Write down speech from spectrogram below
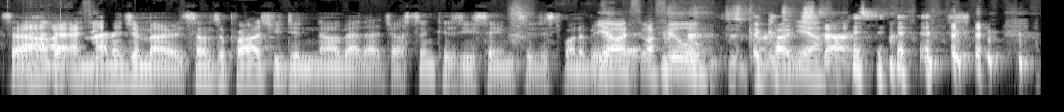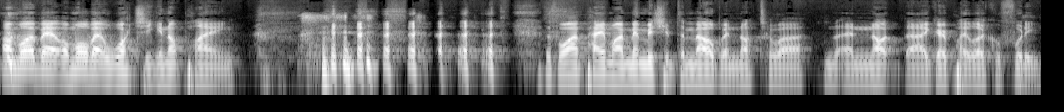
So Uh, I had I- that I think- manager mode. So I'm surprised you didn't know about that, Justin, because you seem to just want to be. yeah. the- I, I feel Just the coach coach. Yeah. stats. I'm all about I'm all about watching and not playing. That's why I pay my membership to Melbourne, not to uh and not uh, go play local footy.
